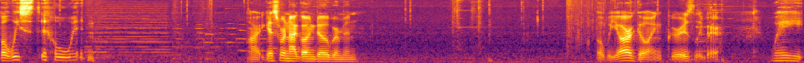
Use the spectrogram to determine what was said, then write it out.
But we still win. Alright, guess we're not going Doberman. But we are going Grizzly Bear. Wait,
